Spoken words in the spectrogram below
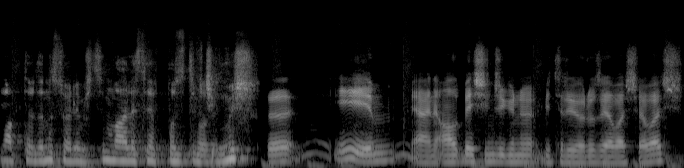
yaptırdığını söylemiştin. Maalesef pozitif, Pozitif. çıkmış. Ee, İyiyim. Yani al 5. günü bitiriyoruz yavaş yavaş.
